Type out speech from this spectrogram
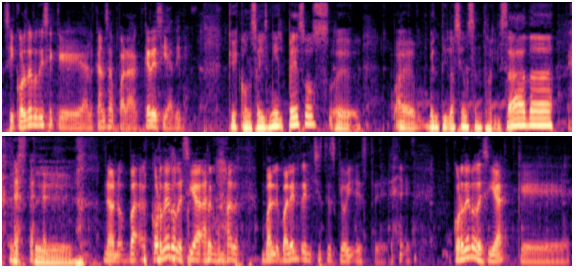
Si Cordero dice que alcanza para... ¿Qué decía? Dime. Que con seis mil pesos, eh, eh, ventilación centralizada, este... No, no, Cordero decía algo más. Val- Valente, el chiste es que hoy, este... Cordero decía que...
